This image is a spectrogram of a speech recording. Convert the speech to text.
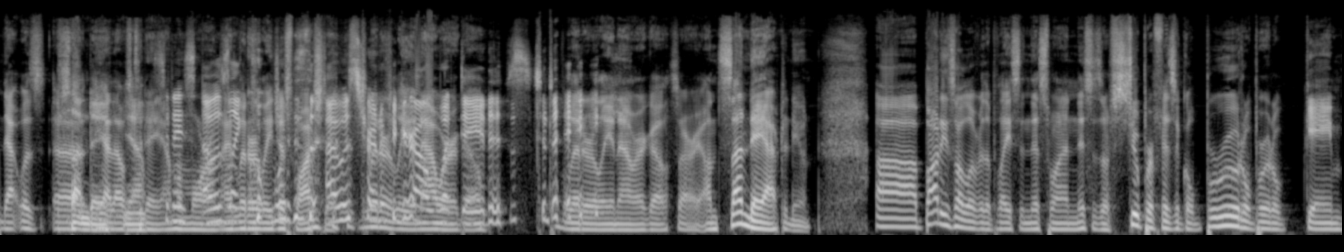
That was uh, Sunday, Yeah, that was yeah. today. I'm a Today's, moron. I was like, literally just is watched that? it. I was trying to figure out what ago. day it is today. literally an hour ago. Sorry, on Sunday afternoon. Uh, bodies all over the place in this one. This is a super physical, brutal, brutal game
